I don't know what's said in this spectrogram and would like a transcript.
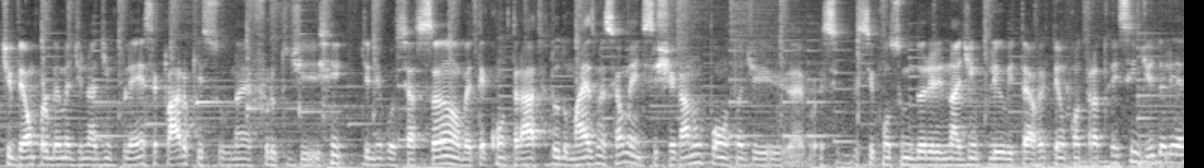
tiver um problema de inadimplência, claro que isso né, é fruto de, de negociação, vai ter contrato e tudo mais, mas realmente, se chegar num ponto onde é, esse, esse, consumidor ele inadimpliu e tem um contrato rescindido, ele é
